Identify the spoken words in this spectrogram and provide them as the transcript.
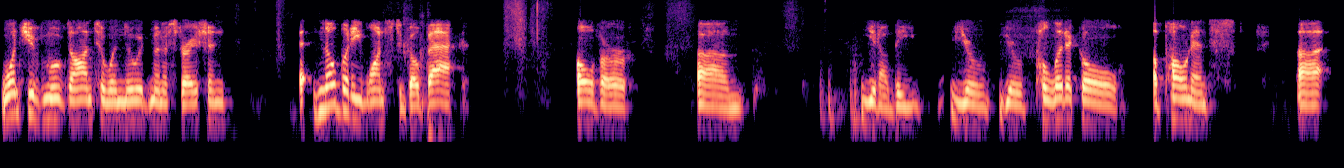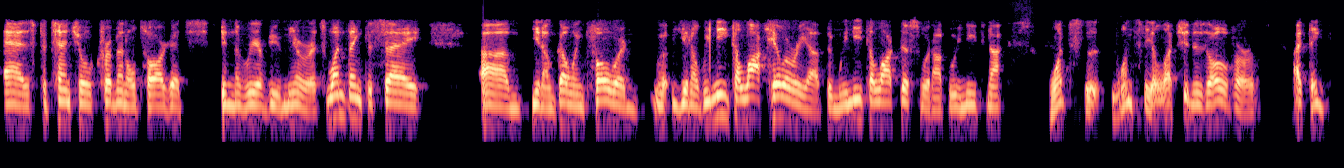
once you've moved on to a new administration, nobody wants to go back over, um, you know, the your your political opponents uh, as potential criminal targets in the rearview mirror. It's one thing to say. Um, you know, going forward, you know, we need to lock Hillary up, and we need to lock this one up. We need to not. Once the once the election is over, I think,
